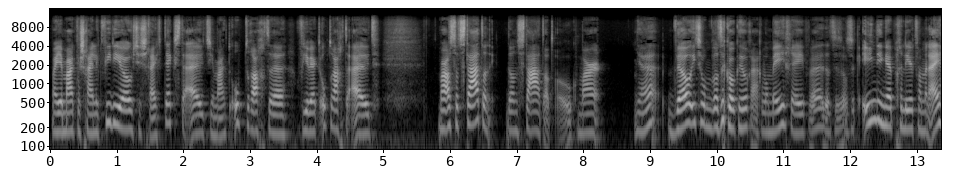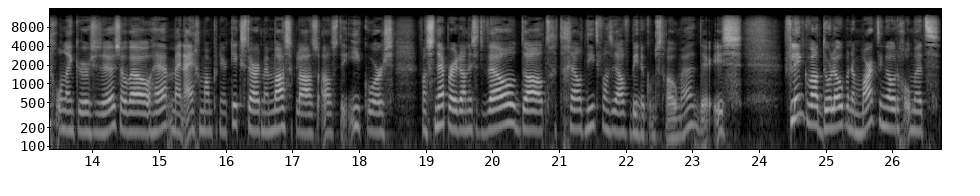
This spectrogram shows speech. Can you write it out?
Maar je maakt waarschijnlijk video's, je schrijft teksten uit, je maakt opdrachten of je werkt opdrachten uit. Maar als dat staat, dan, dan staat dat ook. Maar ja, wel iets om wat ik ook heel graag wil meegeven. Dat is als ik één ding heb geleerd van mijn eigen online cursussen, zowel hè, mijn eigen Mampreneur Kickstart, mijn masterclass als de e-course van Snapper, dan is het wel dat het geld niet vanzelf binnenkomt stromen. Er is flink wat doorlopende marketing nodig om het,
